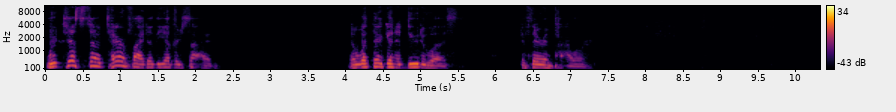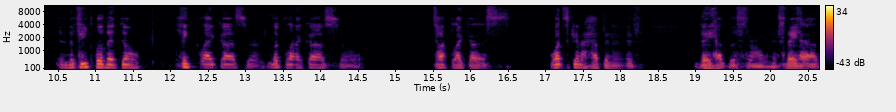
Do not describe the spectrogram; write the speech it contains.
we're just so terrified of the other side and what they're going to do to us if they're in power. The people that don't think like us or look like us or talk like us, what's going to happen if they have the throne, if they have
